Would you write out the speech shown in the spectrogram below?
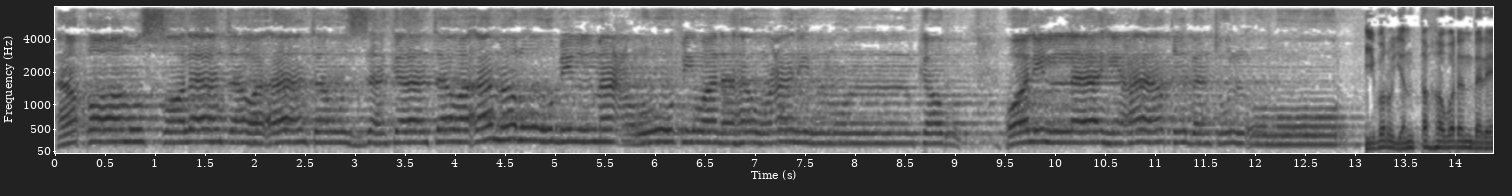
أقاموا الصلاة وآتوا الزكاة وأمروا بالمعروف ونهوا عن المنكر ولله عاقبة الأمور ಇವರು ಎಂತಹವರೆಂದರೆ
